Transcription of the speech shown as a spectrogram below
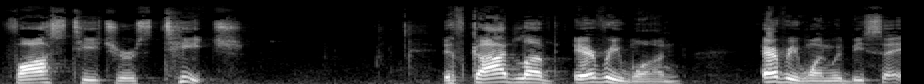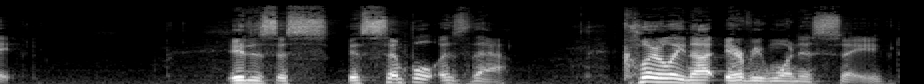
False teachers teach if God loved everyone, everyone would be saved. It is as, as simple as that. Clearly, not everyone is saved.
